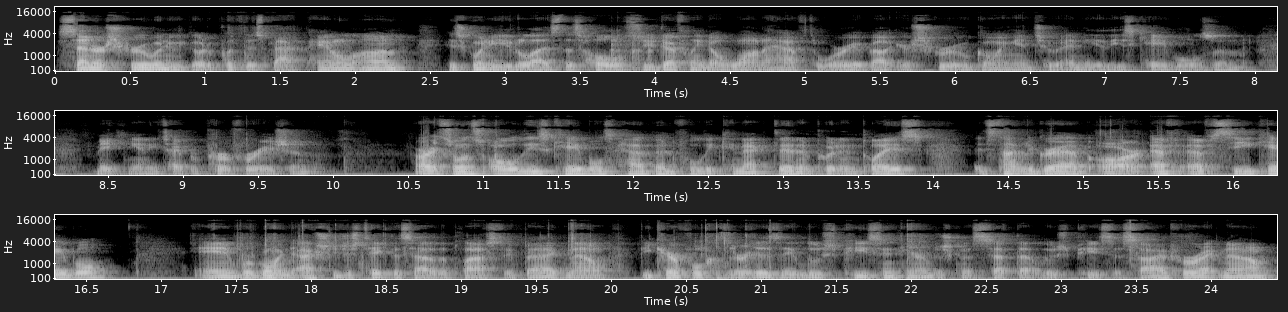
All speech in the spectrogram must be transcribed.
center screw, when you go to put this back panel on, is going to utilize this hole. So you definitely don't want to have to worry about your screw going into any of these cables and making any type of perforation. All right, so once all these cables have been fully connected and put in place, it's time to grab our FFC cable and we're going to actually just take this out of the plastic bag. Now, be careful because there is a loose piece in here. I'm just gonna set that loose piece aside for right now.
